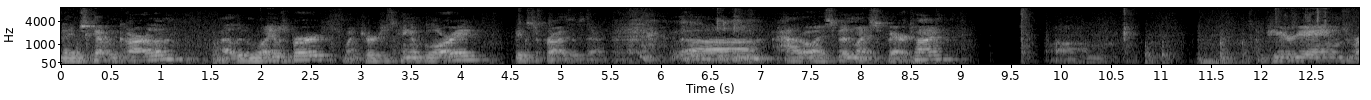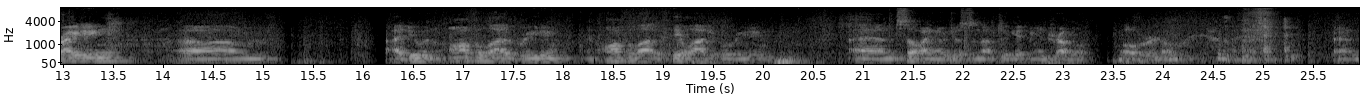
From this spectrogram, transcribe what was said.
Name's Kevin Carlin. I live in Williamsburg. My church is King of Glory. Big surprises there. Uh, how do I spend my spare time? computer games, writing. Um, I do an awful lot of reading, an awful lot of theological reading, and so I know just enough to get me in trouble over and over again. and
